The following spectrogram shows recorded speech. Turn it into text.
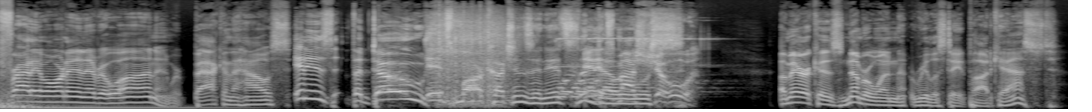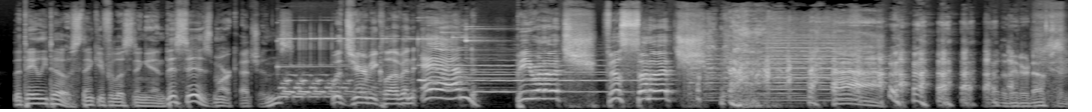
Friday morning, everyone, and we're back in the house. It is the dose. It's Mark Hutchins and it's the and it's my Dose. show. America's number one real estate podcast, The Daily Dose. Thank you for listening in. This is Mark Hutchins with Jeremy Clevin and B. Ranovich, Phil Sonovich. What an introduction.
